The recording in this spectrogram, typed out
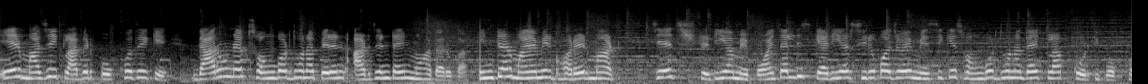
এর মাঝেই ক্লাবের পক্ষ থেকে দারুণ এক সংবর্ধনা পেলেন আর্জেন্টাইন মহাতারকা। ইন্টার মায়ামির ঘরের মাঠ চেজ স্টেডিয়ামে পঁয়তাল্লিশ ক্যারিয়ার শিরোপা জয়ে মেসিকে সংবর্ধনা দেয় ক্লাব কর্তৃপক্ষ।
